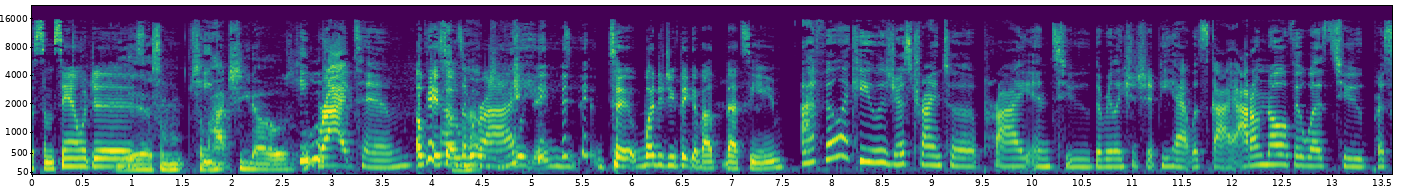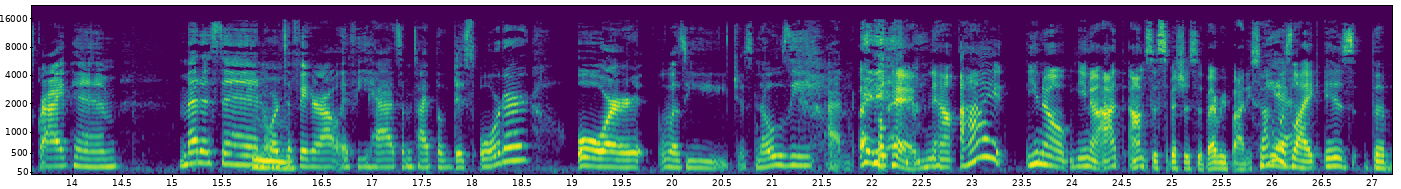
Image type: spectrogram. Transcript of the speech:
some sandwiches. Yeah, some some hot Cheetos. He Ooh. bribed him. Okay, so That a what, bribe. to, what did you think about that scene? I feel like he was just trying to pry into the relationship he had with Sky. I don't know if it was to prescribe him medicine or to figure out if he had some type of disorder or was he just nosy? I, Okay, now I, you know, you know, I, I'm suspicious of everybody, so I Yeah. was like, is the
